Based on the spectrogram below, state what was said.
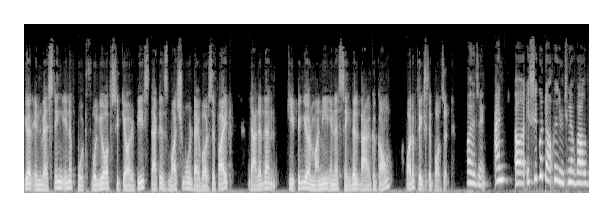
you are investing in a portfolio of securities that is much more diversified rather than keeping your money in a single bank account or a fixed deposit. All right. And uh, if you could talk a little about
